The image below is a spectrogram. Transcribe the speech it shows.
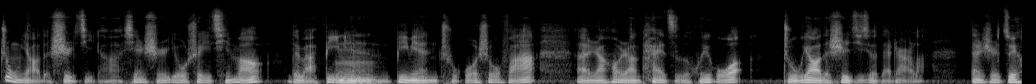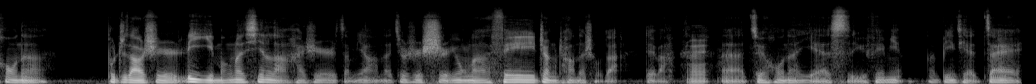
重要的事迹啊，先是游说秦王，对吧？避免、嗯避免楚国受罚，啊，然后让太子回国，主要的事迹就在这儿了。但是最后呢，不知道是利益蒙了心了，还是怎么样呢，就是使用了非正常的手段，对吧？哎，呃，最后呢也死于非命，呃并且在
